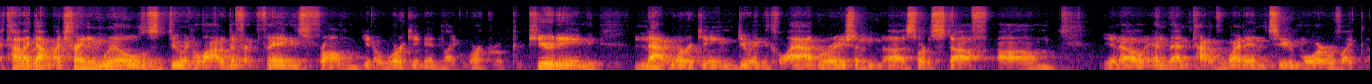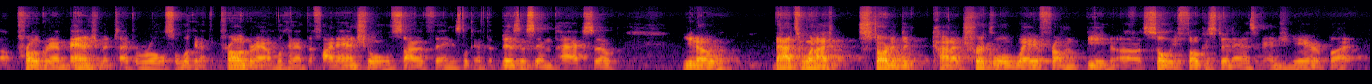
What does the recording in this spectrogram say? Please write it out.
I kind of got my training wheels doing a lot of different things from, you know, working in like workgroup computing, networking, doing the collaboration uh, sort of stuff, um, you know, and then kind of went into more of like a program management type of role. So looking at the program, looking at the financial side of things, looking at the business impact. So, you know, that's when I started to kind of trickle away from being uh, solely focused in as an engineer. But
